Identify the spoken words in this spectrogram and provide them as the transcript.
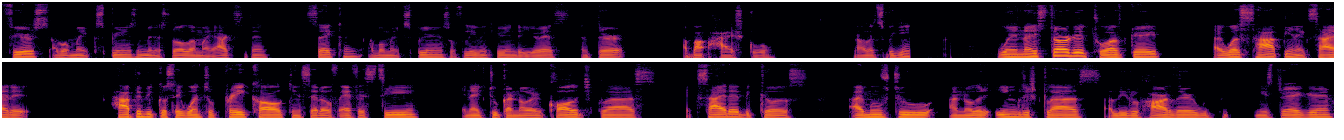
First, about my experience in Venezuela and my accident. Second, about my experience of living here in the US. And third, about high school. Now let's begin. When I started 12th grade, I was happy and excited. Happy because I went to pre-calc instead of FST and I took another college class. Excited because I moved to another English class, a little harder with Miss Drager.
